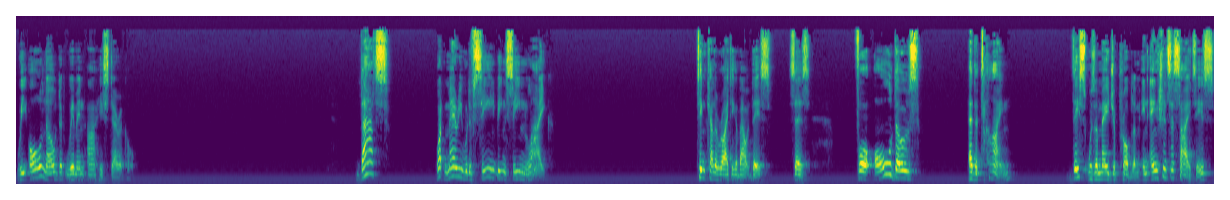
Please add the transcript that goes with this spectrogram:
We all know that women are hysterical. That's what Mary would have seen, been seen like. Tim Keller, writing about this, says, For all those at the time this was a major problem. In ancient societies,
